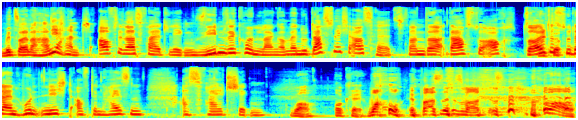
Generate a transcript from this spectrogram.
mit seiner Hand? Die Hand auf den Asphalt legen, sieben Sekunden lang. Und wenn du das nicht aushältst, dann darfst du auch, solltest du deinen Hund nicht auf den heißen Asphalt schicken. Wow, okay. Wow, im wahrsten Sinne des Wortes. Wow.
